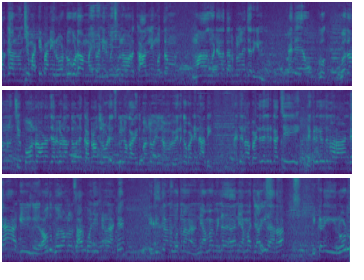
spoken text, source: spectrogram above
వర్గాల నుంచి మట్టి పని రోడ్డు కూడా మేమే నిర్మించుకున్న వాళ్ళ కాలనీ మొత్తం మా వడ్డీల తరపులనే జరిగింది. అయితే గోదాం నుంచి ఫోన్ రావడం జరగడంతో నేను కట్ అవుతూ లోడ్ వేసుకుని ఒక ఐదు బండ్లు వెళ్ళినాం. వెనుక బండి నాది. అయితే నా బండి దగ్గరికి వచ్చి ఎక్కడికి వెళ్తున్నావు రా అంటే "గి- గి రౌతు గోదాంలో సార్ ఫోన్ చేసిండు. అంటే "ఇది పోతున్నాను? నీ అమ్మ మిన్నదా నీ అమ్మ జాగిరారా? ఇక్కడ ఈ రోడ్డు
